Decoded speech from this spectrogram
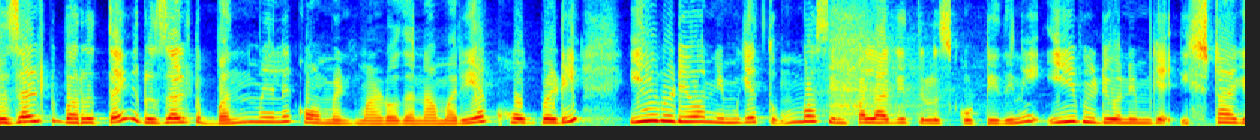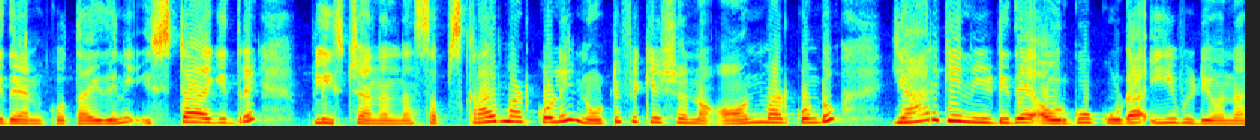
ರಿಸಲ್ಟ್ ಬರುತ್ತೆ. ರಿಸಲ್ಟ್ ಬಂದ ಮೇಲೆ ಕಾಮೆಂಟ್ ಮಾಡೋದನ್ನು ಮರೆಯೋಕ್ಕೆ ಹೋಗಬೇಡಿ. ಈ ವಿಡಿಯೋ ನಿಮಗೆ ತುಂಬ ಆಗಿ ತಿಳಿಸ್ಕೊಟ್ಟಿದ್ದೀನಿ. ಈ ವಿಡಿಯೋ ನಿಮಗೆ ಇಷ್ಟ ಆಗಿದೆ ಅನ್ಕೋತಾ ಇದ್ದೀನಿ. ಇಷ್ಟ ಆಗಿದ್ದರೆ ಪ್ಲೀಸ್ ಚಾನಲ್ನ ಸಬ್ಸ್ಕ್ರೈಬ್ ಮಾಡ್ಕೊಳ್ಳಿ ನೋಟಿಫಿಕೇಷನ್ ಆನ್ ಮಾಡಿಕೊಂಡು, ಯಾರಿಗೆ ನೀಡಿದೆ ಅವ್ರಿಗೂ ಕೂಡ ಈ ವಿಡಿಯೋನ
